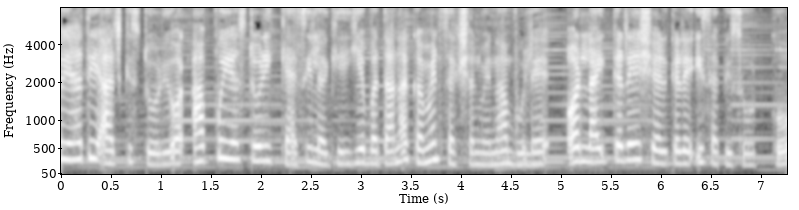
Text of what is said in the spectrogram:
तो यह थी आज की स्टोरी और आपको यह स्टोरी कैसी लगी, ये बताना कमेंट सेक्शन में ना भूलें और लाइक करें शेयर करें इस एपिसोड को।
